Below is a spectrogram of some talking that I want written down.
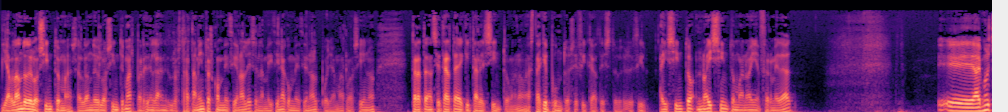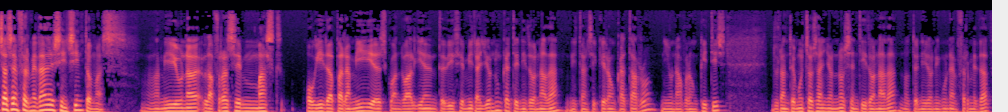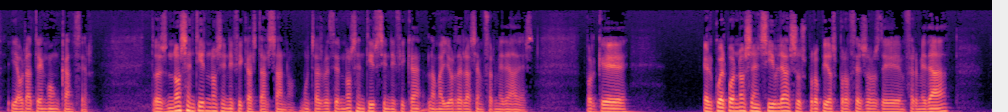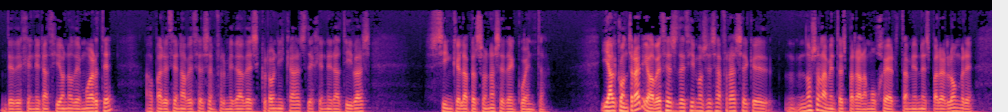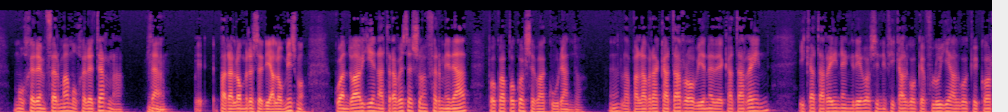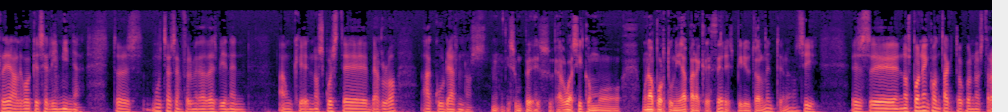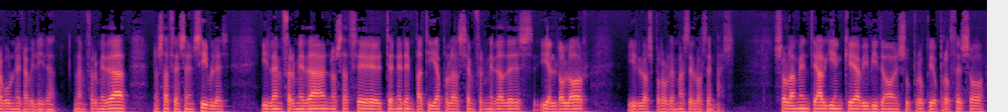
y hablando de los síntomas, hablando de los síntomas, parecen los tratamientos convencionales, en la medicina convencional, por llamarlo así, ¿no? Trata, se trata de quitar el síntoma, ¿no? ¿Hasta qué punto es eficaz esto? Es decir, hay síntoma, no hay síntoma, no hay enfermedad. Eh, hay muchas enfermedades sin síntomas a mí una, la frase más oída para mí es cuando alguien te dice, mira, yo nunca he tenido nada, ni tan siquiera un catarro, ni una bronquitis. Durante muchos años no he sentido nada, no he tenido ninguna enfermedad y ahora tengo un cáncer. Entonces, no sentir no significa estar sano. Muchas veces no sentir significa la mayor de las enfermedades. Porque el cuerpo no es sensible a sus propios procesos de enfermedad, de degeneración o de muerte, aparecen a veces enfermedades crónicas, degenerativas, sin que la persona se dé cuenta. Y al contrario, a veces decimos esa frase que no solamente es para la mujer, también es para el hombre. Mujer enferma, mujer eterna. O sea, eh, para el hombre sería lo mismo. Cuando alguien a través de su enfermedad poco a poco se va curando. ¿eh? La palabra catarro viene de catarrein y catarrein en griego significa algo que fluye, algo que corre, algo que se elimina. Entonces, muchas enfermedades vienen, aunque nos cueste verlo, a curarnos. Es, es algo así como una oportunidad para crecer espiritualmente, ¿no? Sí, es, eh, nos pone en contacto con nuestra vulnerabilidad. La enfermedad nos hace sensibles y la enfermedad nos hace tener empatía por las enfermedades y el dolor y los problemas de los demás. Solamente alguien que ha vivido en su propio proceso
